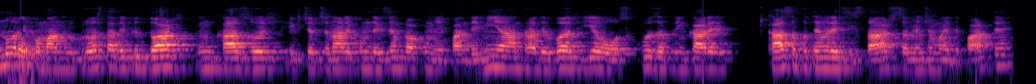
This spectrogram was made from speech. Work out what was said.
nu recomand lucrul ăsta decât doar în cazuri excepționale, cum de exemplu acum e pandemia. Într-adevăr, e o scuză prin care, ca să putem rezista și să mergem mai departe,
